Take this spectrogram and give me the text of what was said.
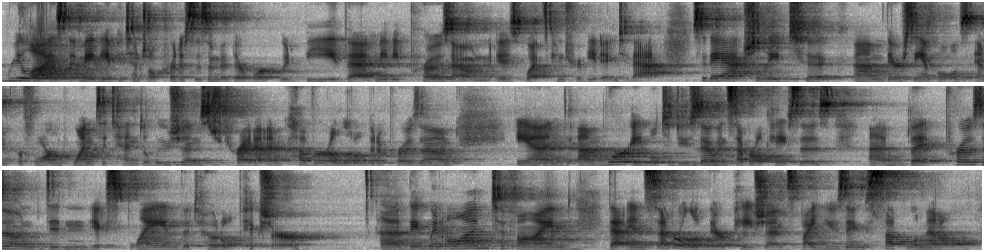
realized that maybe a potential criticism of their work would be that maybe prozone is what's contributing to that. So they actually took um, their samples and performed one to 10 dilutions to try to uncover a little bit of prozone and um, were able to do so in several cases. Uh, but Prozone didn't explain the total picture. Uh, they went on to find that in several of their patients, by using supplemental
